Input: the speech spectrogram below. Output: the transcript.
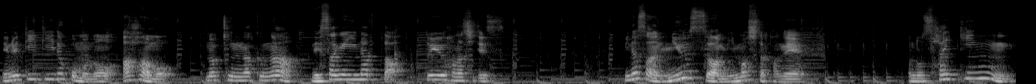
NTT ドコモのアハモの金額が値下げになったという話です。皆さんニュースは見ましたかね？あの最近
